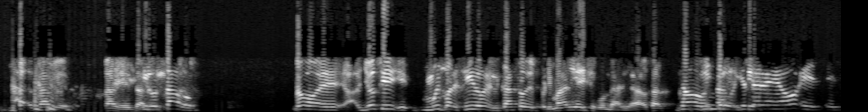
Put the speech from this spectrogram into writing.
está bien, está bien. Está bien. Y Gustavo, no, eh, yo sí, muy parecido el caso de primaria y secundaria. O sea, no, yo te veo el, el,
